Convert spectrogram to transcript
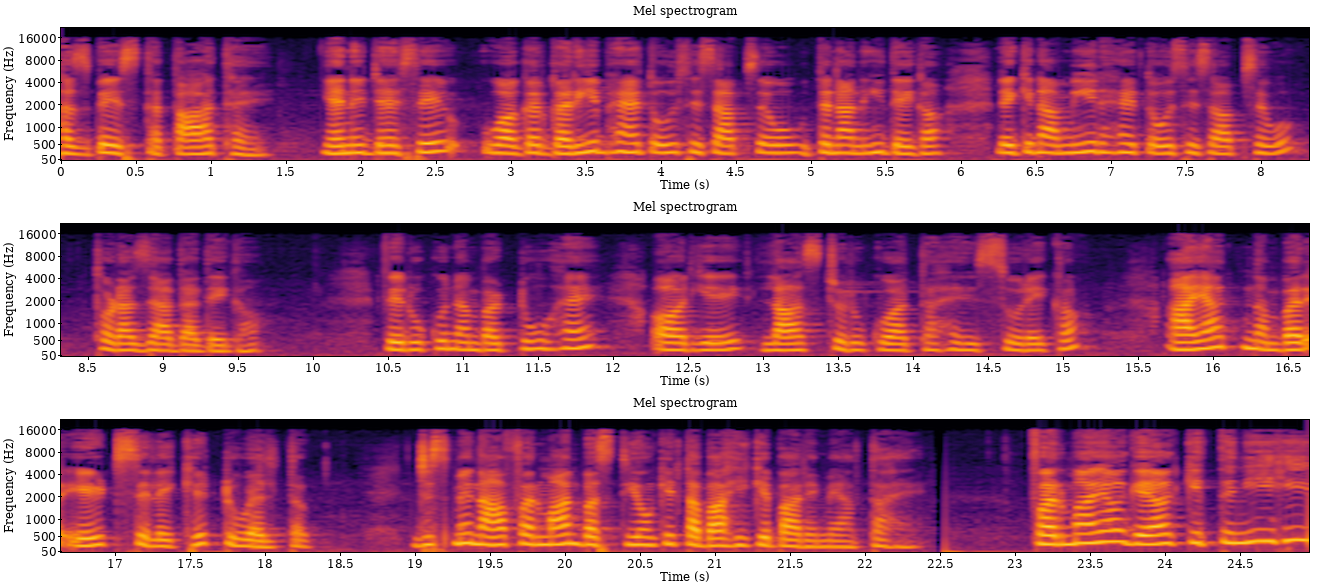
حسب استطاعت ہے۔ یعنی جیسے وہ اگر غریب ہیں تو اس حساب سے وہ اتنا نہیں دے گا، لیکن امیر ہے تو اس حساب سے وہ تھوڑا زیادہ دے گا۔ پھر رکو نمبر ٹو ہے اور یہ لاسٹ رکو آتا ہے اس سورے کا۔ آیات نمبر ایٹ سے لے کے ٹویلو تک۔ جس میں نافرمان بستیوں کی تباہی کے بارے میں آتا ہے۔ فرمایا گیا، کتنی ہی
